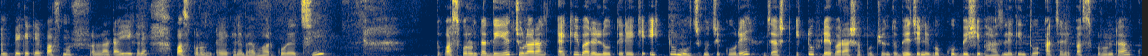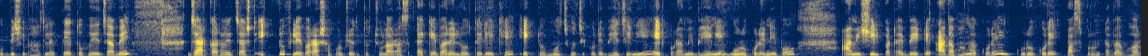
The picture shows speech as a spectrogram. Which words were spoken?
আমি প্যাকেটের পাঁচ মশলাটাই এখানে, পাঁচফোড়নটাই এখানে ব্যবহার করেছি। তো পাঁচফোড়নটা দিয়ে চুলার একেবারে লোতে রেখে একটু মুচমুচে করে জাস্ট একটু ফ্লেভার আসা পর্যন্ত ভেজে নেব। খুব বেশি ভাজলে কিন্তু আচারে পাঁচফোড়নটা খুব বেশি ভাজলে তেতো হয়ে যাবে। যার কারণে জাস্ট একটু ফ্লেভার আসা পর্যন্ত চুলার আস একেবারে লোতে রেখে একটু মুচমুচে করে ভেজে নিয়ে এরপর আমি ভেঙে গুঁড়ো করে নেব। আমি শিল্পাটায় বেটে আদা ভাঙা করে গুঁড়ো করে পাঁচফোড়নটা ব্যবহার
